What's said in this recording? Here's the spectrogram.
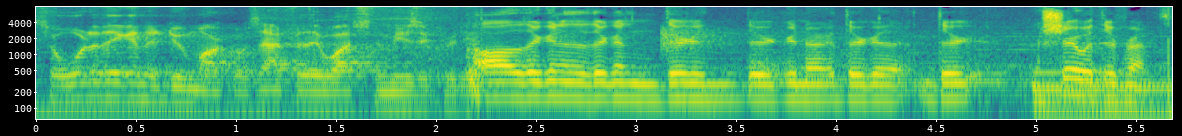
So what are they gonna do, Marcos, after they watch the music video? Oh, they're gonna, they're gonna, they're, they're gonna, they're gonna, they're share with their friends.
